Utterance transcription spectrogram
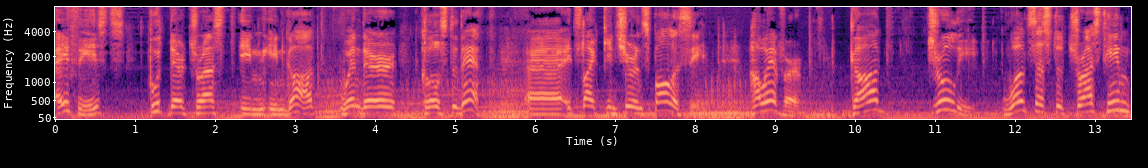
atheists put their trust in, in God when they're close to death. Uh, it's like insurance policy. However, God truly wants us to trust Him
